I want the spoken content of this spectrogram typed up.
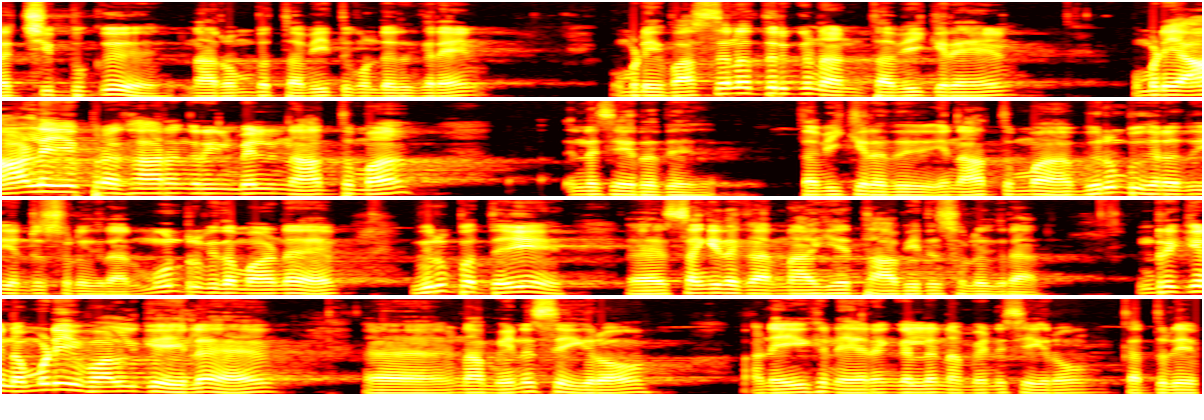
ரட்சிப்புக்கு நான் ரொம்ப தவித்து கொண்டிருக்கிறேன். உம்முடைய வசனத்திற்கு நான் தவிக்கிறேன். உம்முடைய ஆலய பிரகாரங்களின் மேல் என் ஆத்துமா என்ன செய்கிறது? தவிக்கிறது. என் ஆத்துமா விரும்புகிறது என்று சொல்லுகிறார். மூன்று விதமான விருப்பத்தை சங்கீதக்காரனாகிய தாவித சொல்லுகிறார். இன்றைக்கு நம்முடைய வாழ்க்கையில் நாம் என்ன செய்கிறோம்? அநேக நேரங்களில் நம்ம என்ன செய்கிறோம்? கத்துடைய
